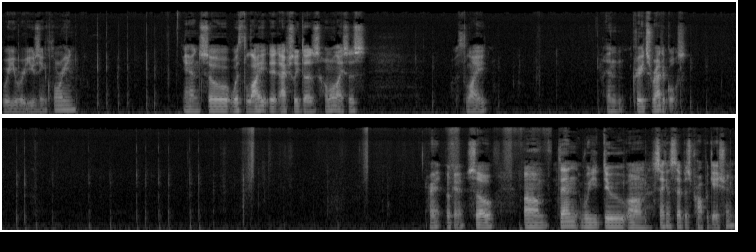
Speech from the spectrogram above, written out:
where you were using chlorine. And so with light, it actually does homolysis light and creates radicals. Right? Okay. So, um, then we do, um, second step is propagation,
